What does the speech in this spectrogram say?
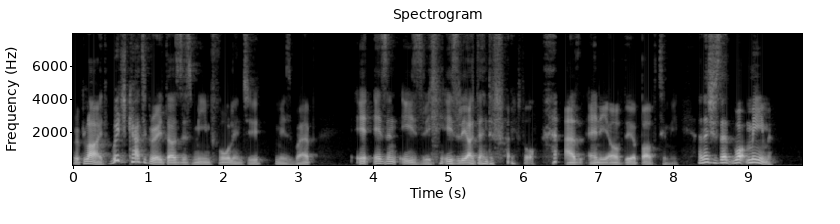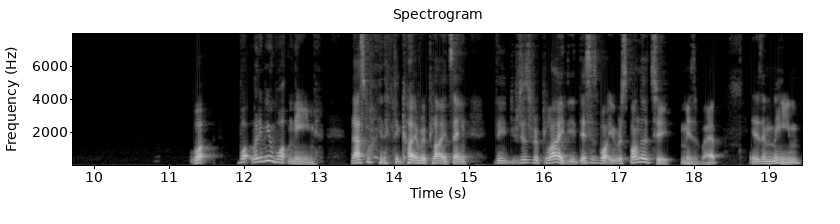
replied, Which category does this meme fall into, Ms. Webbe? It isn't easily easily identifiable as any of the above to me. And then she said, What meme? What What, what do you mean, what meme? That's why the guy replied saying, they just replied, this is what you responded to, Ms. Webbe. It is a meme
